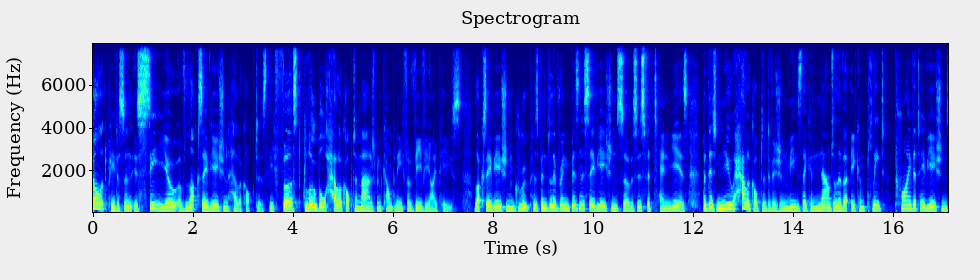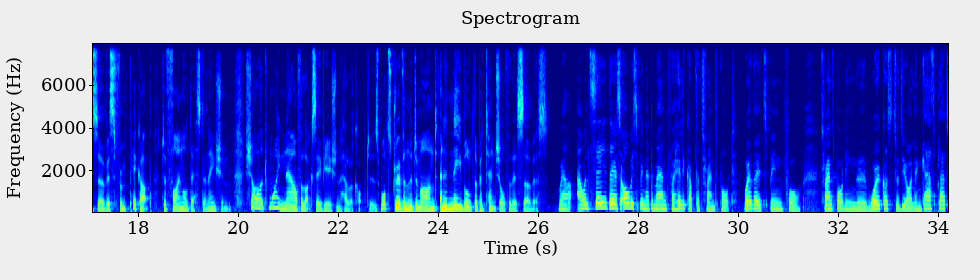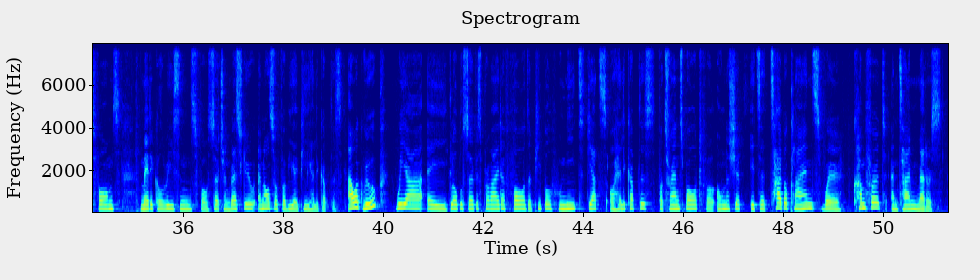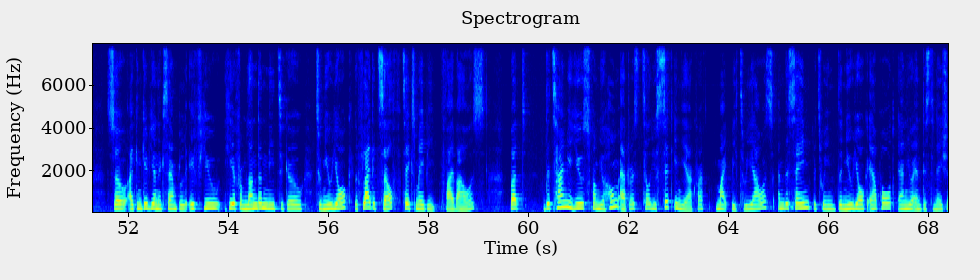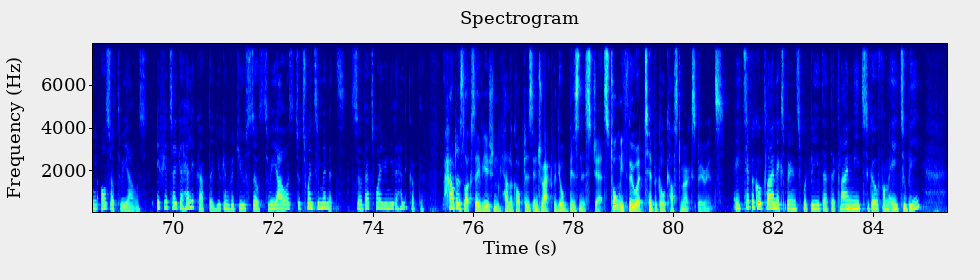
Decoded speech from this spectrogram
Charlotte Pedersen is CEO of Luxaviation Helicopters, the first global helicopter management company for VVIPs. Luxaviation Group has been delivering business aviation services for 10 years, but this new helicopter division means they can now deliver a complete private aviation service from pickup to final destination. Charlotte, why now for Luxaviation Helicopters? What's driven the demand and enabled the potential for this service? Well, I will say there's always been a demand for helicopter transport, whether it's been for transporting uh, workers to the oil and gas platforms, medical reasons, for search and rescue, and also for VIP helicopters. Our group, we are a global service provider for the people who need jets or helicopters for transport, for ownership. It's a type of clients where comfort and time matters. So I can give you an example. If you here from London need to go to New York, the flight itself takes maybe five hours, but the time you use from your home address till you sit in the aircraft might be three hours, and the same between the New York airport and your end destination, also three hours. If you take a helicopter, you can reduce those three hours to 20 minutes. So that's why you need a helicopter. How does Luxaviation helicopters interact with your business jets? Talk me through a typical customer experience. A typical client experience would be that the client needs to go from A to B,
